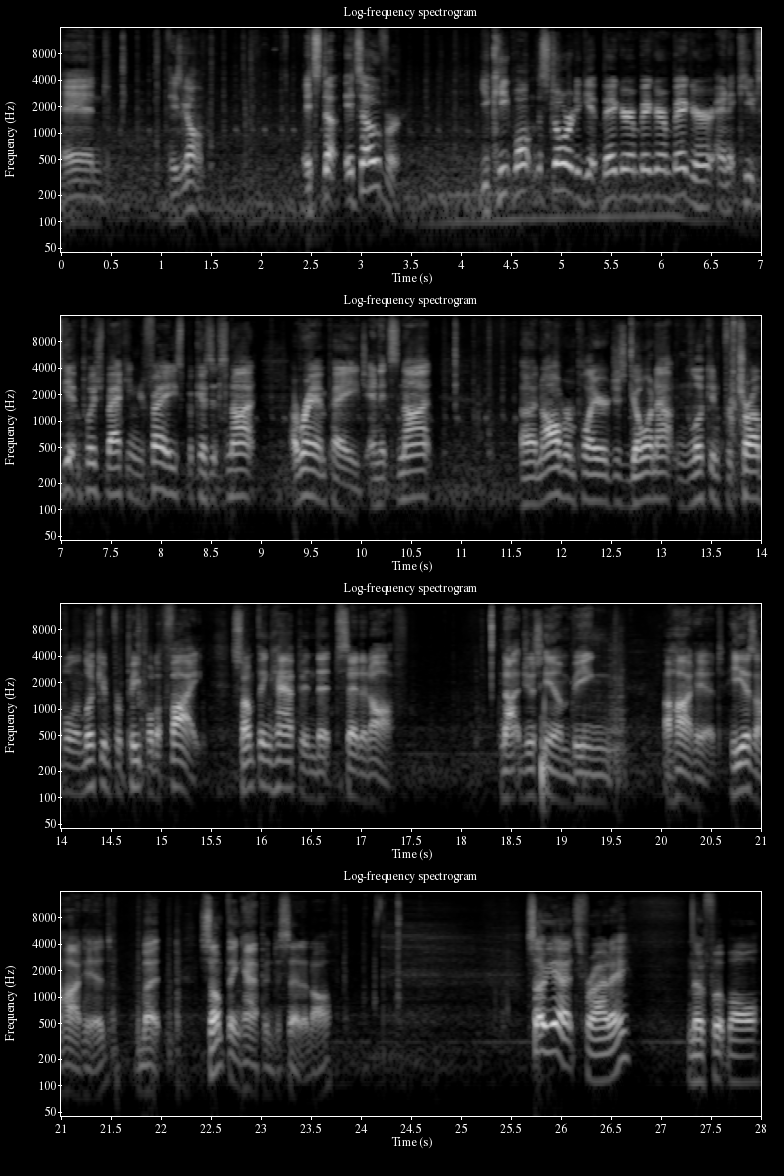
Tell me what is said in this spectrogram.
and he's gone. It's it's over. You keep wanting the story to get bigger and bigger and bigger, and it keeps getting pushed back in your face because it's not a rampage and it's not an Auburn player just going out and looking for trouble and looking for people to fight. Something happened that set it off. Not just him being a hothead. He is a hothead, but something happened to set it off. So yeah, it's Friday. No football.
